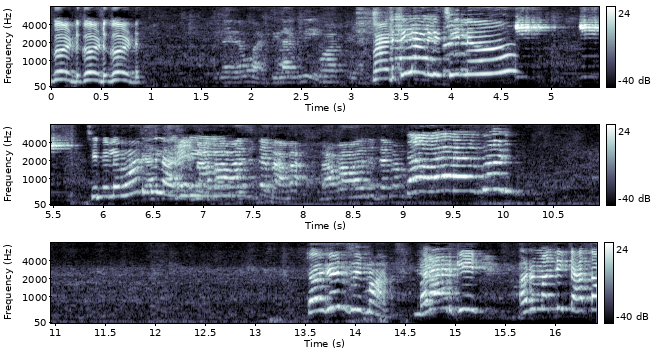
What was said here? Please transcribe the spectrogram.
Good good good. वाढती लागली चिनू. चिनूला वाढती लागली. की अनुमति चाहता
